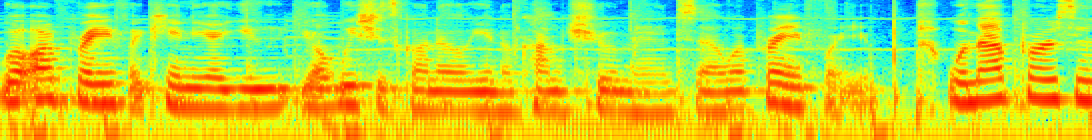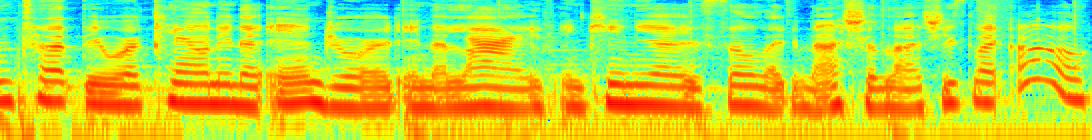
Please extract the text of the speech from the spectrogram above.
we're all praying for Kenya. You, your wish is gonna, you know, come true, man. So we're praying for you. When that person thought they were clowning the android in the live, and Kenya is so like nonchalant, she's like, "Oh,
